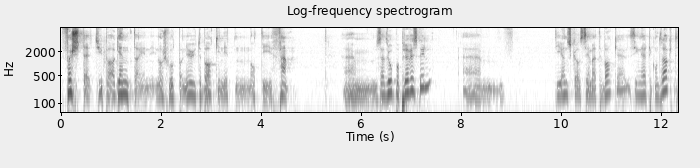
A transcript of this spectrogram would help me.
første type agenter i norsk fotball. Nå tilbake i 1985. Um, så jeg dro på prøvespill. Um, de ønska å se meg tilbake, signerte kontrakt.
